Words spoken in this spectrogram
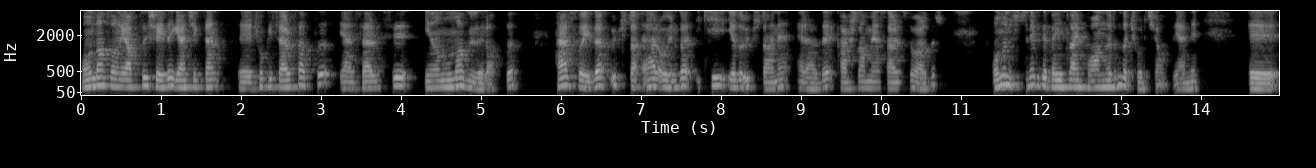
Ondan sonra yaptığı şey de gerçekten e, çok iyi servis attı. Yani servisi inanılmaz güzel attı. Her sayıda 3 her oyunda 2 ya da 3 tane herhalde karşılanmayan servisi vardır. Onun üstüne bir de baseline puanlarını da Çoric aldı. Yani e,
